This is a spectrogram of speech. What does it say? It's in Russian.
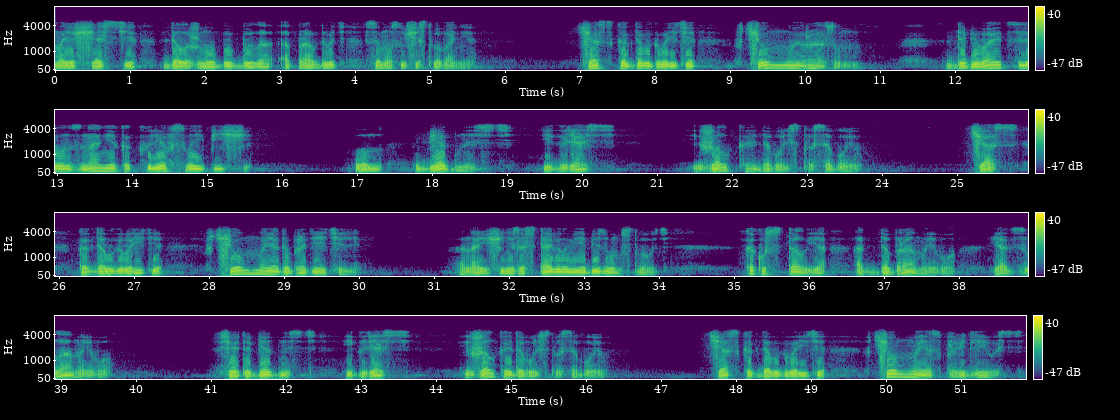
мое счастье должно бы было оправдывать само существование. Час, когда вы говорите «в чем мой разум?» Добивается ли он знания, как хлеб своей пищи? Он бедность и грязь, и жалкое довольство собою. Час, когда вы говорите «в чем моя добродетель?» Она еще не заставила меня безумствовать. Как устал я от добра моего и от зла моего. Все это бедность и грязь, и жалкое довольство собою. Час, когда вы говорите «В чем моя справедливость?»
